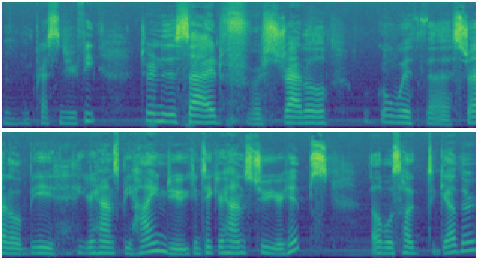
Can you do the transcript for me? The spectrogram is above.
And press into your feet. Turn to the side for straddle. We'll go with uh, straddle B. Your hands behind you. You can take your hands to your hips, elbows hugged together.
